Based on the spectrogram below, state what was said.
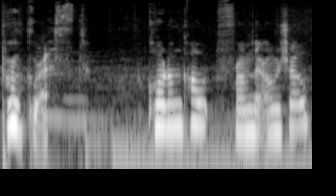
progressed quote unquote from their own show.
